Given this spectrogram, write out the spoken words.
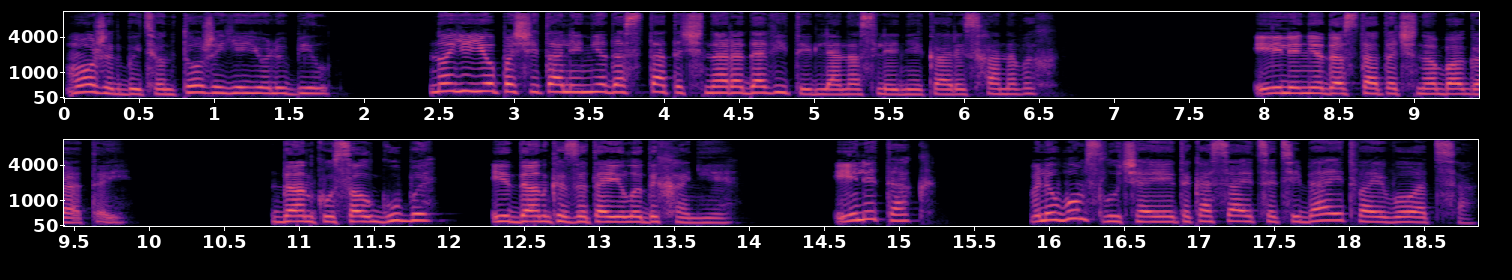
Может быть, он тоже ее любил. Но ее посчитали недостаточно родовитой для наследника Арисхановых. Или недостаточно богатой. Дан кусал губы, и Данка затаила дыхание. Или так. В любом случае, это касается тебя и твоего отца.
